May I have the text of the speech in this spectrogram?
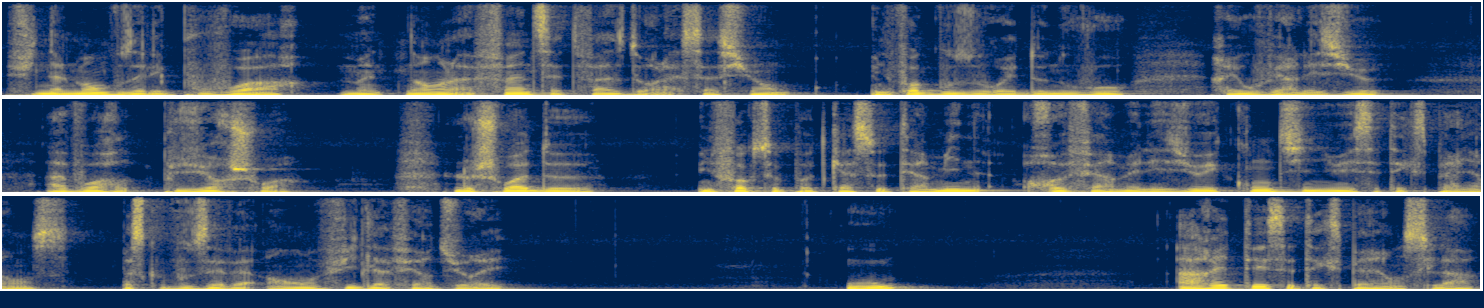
Finalement, vous allez pouvoir, maintenant, à la fin de cette phase de relaxation, une fois que vous aurez de nouveau réouvert les yeux, avoir plusieurs choix. Le choix de, une fois que ce podcast se termine, refermer les yeux et continuer cette expérience, parce que vous avez envie de la faire durer. Ou arrêter cette expérience-là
